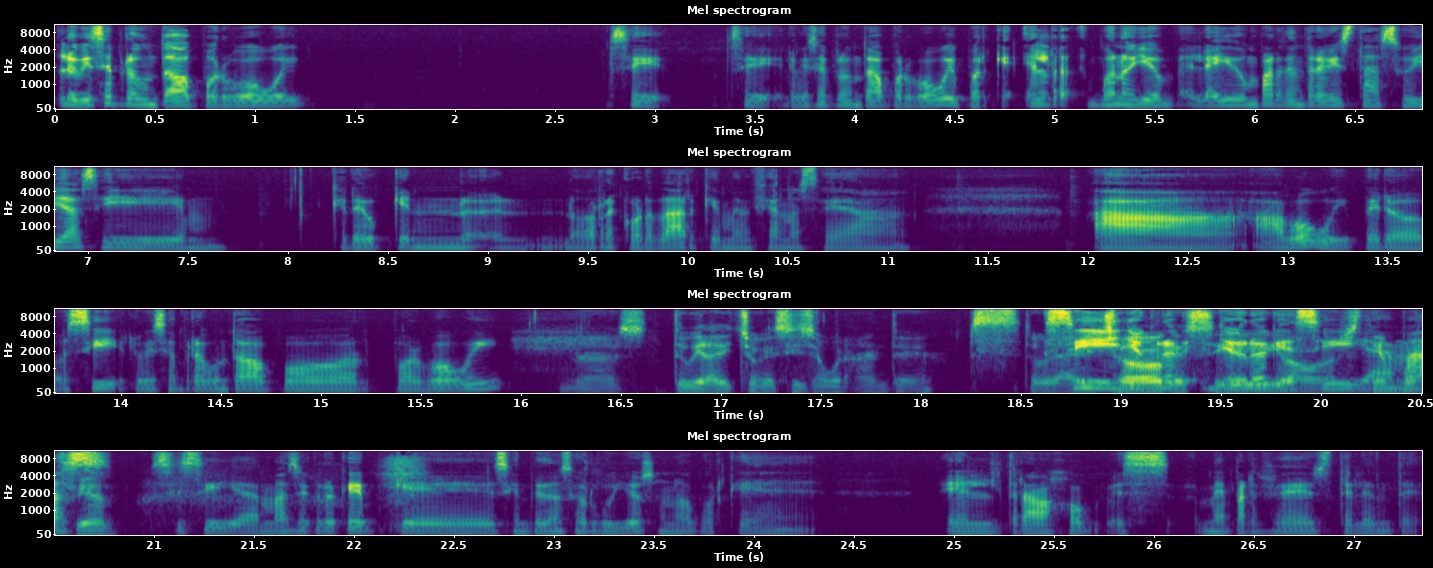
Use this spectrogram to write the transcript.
le hubiese preguntado por Bowie. Sí, sí, le hubiese preguntado por Bowie porque él, bueno, yo he leído un par de entrevistas suyas y creo que no, no recordar que mencionase a, a, a Bowie, pero sí, le hubiesen preguntado por, por Bowie. No, te hubiera dicho que sí, seguramente. ¿eh? Te hubiera Sí, dicho yo creo que que, sí, yo creo que vamos, sí. y 100%. además, sí, sí, además yo creo que, que sintiéndose orgulloso, ¿no? Porque el trabajo es, me parece excelente.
